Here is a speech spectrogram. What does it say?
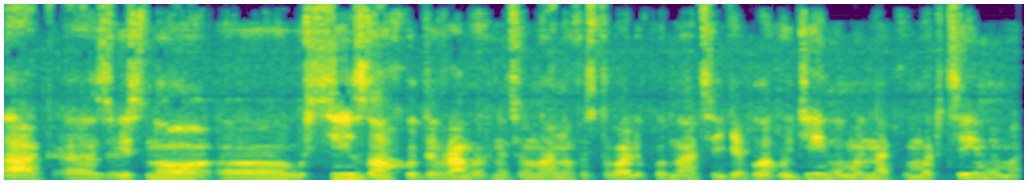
Так, е, звісно, е, усі заходи в рамках національного фестивалю Код нації є благодійними, некомерційними.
